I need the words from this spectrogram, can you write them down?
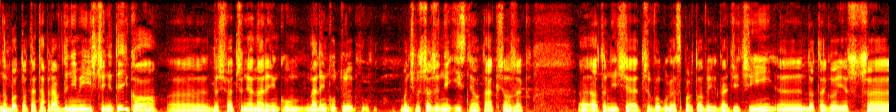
No bo to tak naprawdę nie mieliście nie tylko e, doświadczenia na rynku, na rynku, który, bądźmy szczerzy, nie istniał, tak? Książek e, o tenisie, czy w ogóle sportowych dla dzieci. E, do tego jeszcze,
